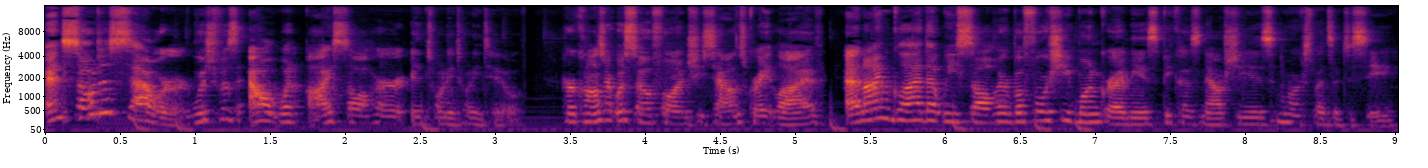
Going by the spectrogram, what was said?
And so does Sour, which was out when I saw her in 2022. Her concert was so fun, she sounds great live, and I'm glad that we saw her before she won Grammys because now she is more expensive to see.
